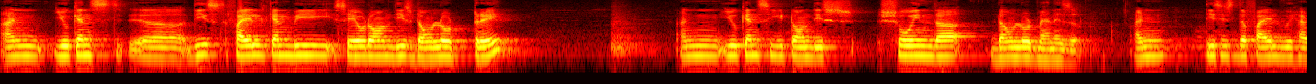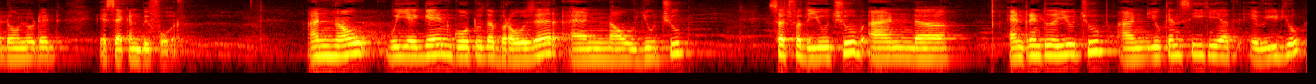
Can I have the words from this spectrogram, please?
And you can uh, this file can be saved on this download tray. And you can see it on this show in the download manager. And this is the file we had downloaded a second before. And now we again go to the browser and now YouTube. Search for the YouTube and uh, enter into the YouTube and you can see here a video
